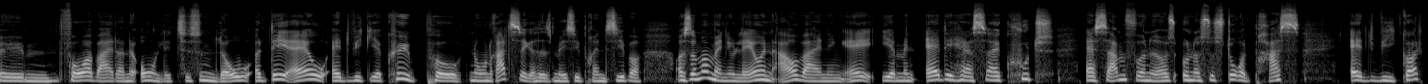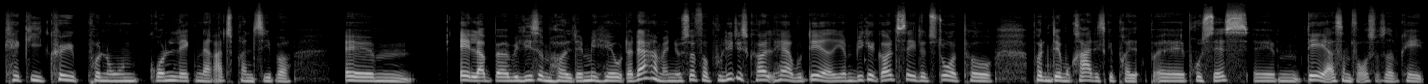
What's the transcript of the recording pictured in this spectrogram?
øh, forarbejderne ordentligt til sådan en lov, og det er jo, at vi giver køb på nogle retssikkerhedsmæssige principper, og så må man jo lave en afvejning af, jamen er det her så akut, er samfundet også under så stort pres, at vi godt kan give køb på nogle grundlæggende retsprincipper. Øhm, eller bør vi ligesom holde dem i hævd? Og der har man jo så for politisk hold her vurderet, jamen vi kan godt se lidt stort på, på den demokratiske præ- øh, proces. Øhm, det er jeg som forsvarsadvokat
